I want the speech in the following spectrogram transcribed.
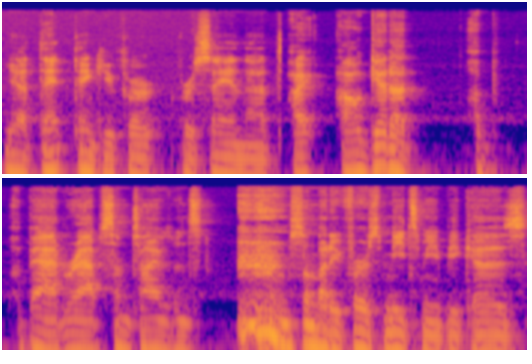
Yeah, th- thank you for for saying that. I I'll get a a, a bad rap sometimes when somebody first meets me because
